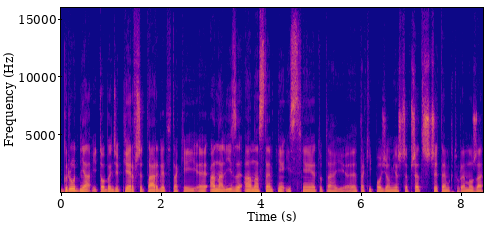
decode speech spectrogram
grudnia i to będzie pierwszy target takiej e, analizy, a następnie istnieje tutaj e, taki poziom jeszcze przed szczytem, które może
